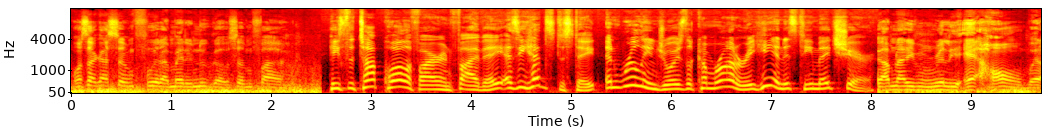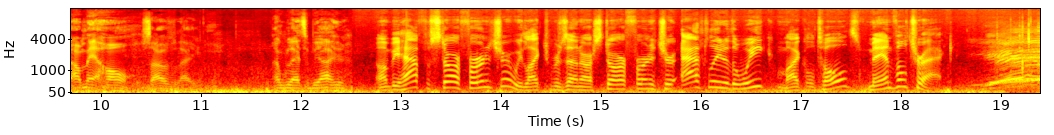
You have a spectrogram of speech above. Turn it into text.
Once I got seven foot, I made a new goal, seven five. He's the top qualifier in 5A as he heads to state and really enjoys the camaraderie he and his teammates share. I'm not even really at home, but I'm at home. So I was like, I'm glad to be out here. On behalf of Star Furniture, we'd like to present our Star Furniture Athlete of the Week, Michael Tolds, Manvel Track. Yeah!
